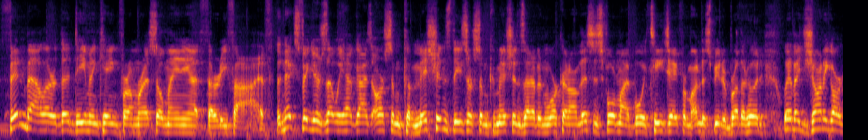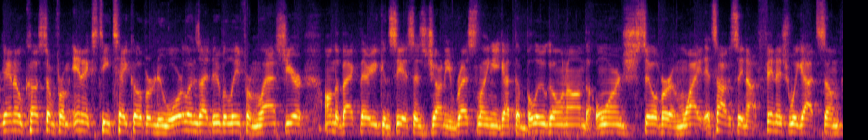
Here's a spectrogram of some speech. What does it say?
Finn Balor, the Demon Demon King from WrestleMania 35. The next figures that we have, guys, are some commissions. These are some commissions that I've been working on. This is for my boy TJ from Undisputed Brotherhood. We have a Johnny Gargano custom from NXT TakeOver New Orleans, I do believe, from last year. On the back there, you can see it says Johnny Wrestling. You got the blue going on, the orange, silver, and white. It's obviously not finished. We got some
